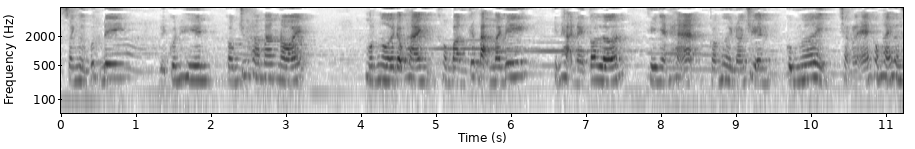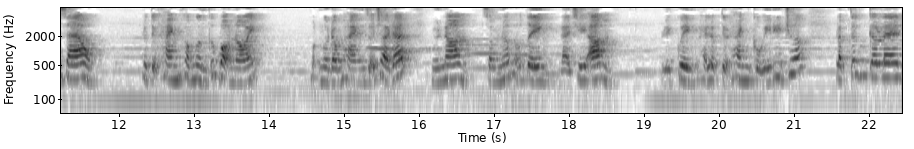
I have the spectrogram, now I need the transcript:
xoay người bước đi. Lý Quân Hiên không chút hoang mang nói Một người độc hành không bằng kết bạn mà đi, thiên hạ này to lớn, khi nhận hạ, có người nói chuyện cùng ngươi, chẳng lẽ không hay hơn sao? Lục Tiểu Thanh không ngừng cước bộ nói. Một người đồng hành giữa trời đất, núi non, sông nước hữu tình, là chi âm. Lý Quỳnh thấy Lục Tiểu Thanh cố ý đi trước, lập tức kêu lên.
